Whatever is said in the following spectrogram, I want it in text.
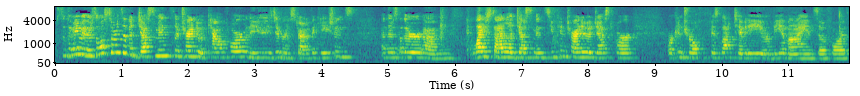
so anyway, there's all sorts of adjustments they're trying to account for when they do these different stratifications, and there's other um, lifestyle adjustments you can try to adjust for or control for physical activity or BMI and so forth.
